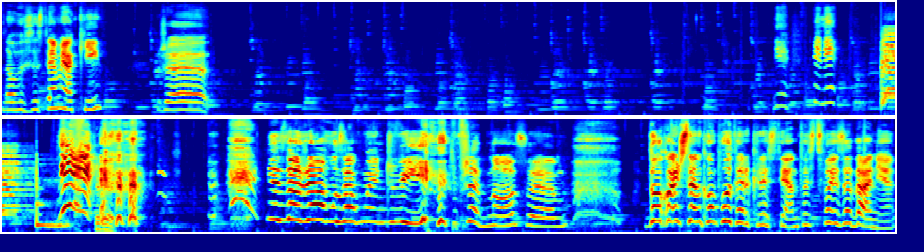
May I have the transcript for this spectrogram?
Nowy system jaki? Że... Nie, nie, nie, Czekaj, nie zdążyłam mu zamknąć drzwi przed nosem. Dokończ ten komputer, Krystian, to jest twoje zadanie.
